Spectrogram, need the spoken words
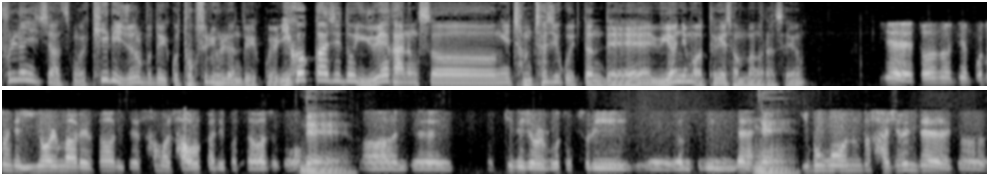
훈련이 있지 않습니까? 키 리졸브도 있고 독수리 훈련도 있고요. 이것까지도 유예 가능성이 점쳐지고 있던데 위원님은 어떻게 전망을 하세요? 예, 저도 이제 보통 이제 2월 말에서 이제 3월, 4월까지 거쳐가지고 네. 어 이제 키리졸브 독수리 예, 연습이 있는데 네. 이 부분도 사실은 이제 그, 그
